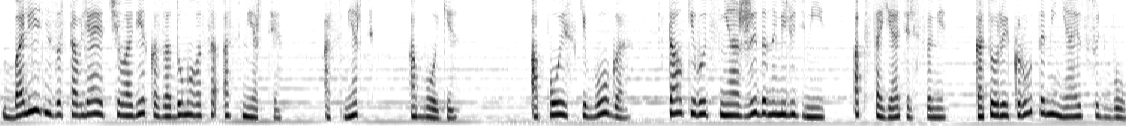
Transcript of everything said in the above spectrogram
Болезнь заставляет человека задумываться о смерти, а смерть – о Боге. О поиске Бога сталкивают с неожиданными людьми, обстоятельствами, которые круто меняют судьбу,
